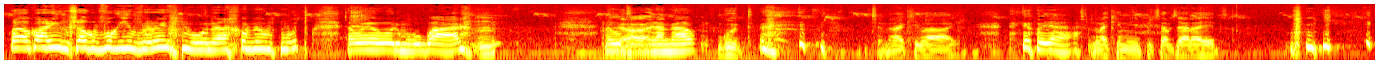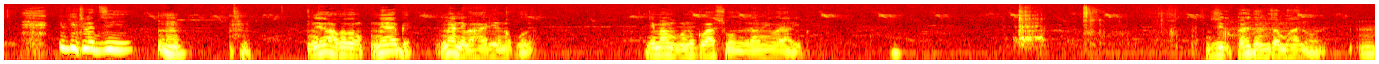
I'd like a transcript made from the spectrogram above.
Kubera ko hari ushobora kuvuga imbere y'umuntu arakomeye mu mutwe. Nawe uri mu kugwara. Mm. nawe uzomera nkawe gute icyo narakibaye oya icyo narakiniye ipica byarahetse. Ibico ziye. Mm. Niba abakobwa mwebwe imana ibahariye no kuba niyo mpamvu ubona uko basunzura n'ibara ariko parike nzomuhanura Mm.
